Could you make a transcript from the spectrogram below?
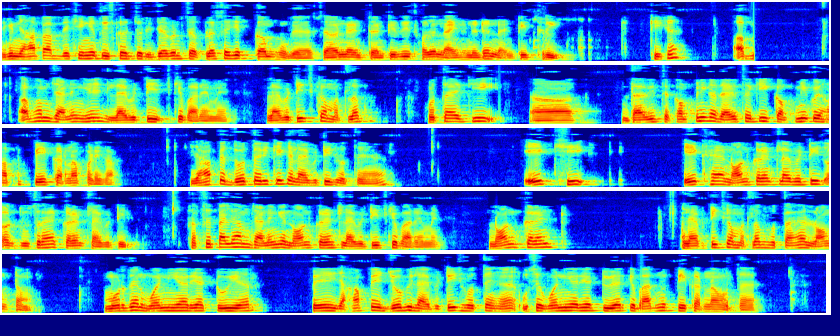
लेकिन यहाँ पे आप देखेंगे तो इसका जो रिज़र्व एंड सरप्लस है, ये कम हो गया है। Seven twenty three thousand nine hundred and ninety three ठीक है? अब अब हम जानेंगे लाइबिलिटीज के बारे में। लाइबिलिटीज का मतलब होता है कि दायित्व कंपनी का दायित्व है कि कंपनी को यहाँ पे पे करना पड़ेगा। यहाँ पे दो तरीके के लाइबिलिटीज होते हैं। एक ही, एक है नॉन करंट लाइबिलिटीज और दूसरा है करंट लाइबिलिटीज सबसे पहले हम जानेंगे नॉन करंट लाइबिलिटीज के बारे में। नॉन करंट लाइबिलिटीज का मतलब होता है long term more than one year या टू ईयर पे यहाँ पे जो भी लाइबिलिटीज होते हैं, उसे वन ईयर या टू ईयर के बाद में पे करना होता है।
